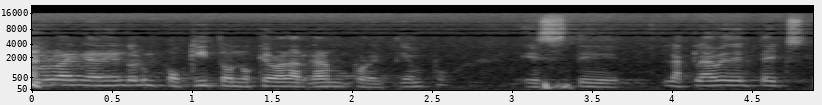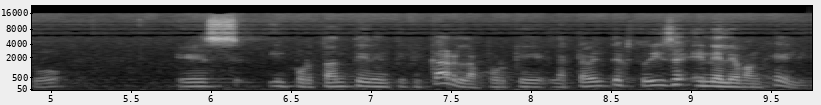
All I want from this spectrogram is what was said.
solo añadiéndole un poquito, no quiero alargarme por el tiempo, este, la clave del texto es importante identificarla, porque la clave del texto dice en el Evangelio.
